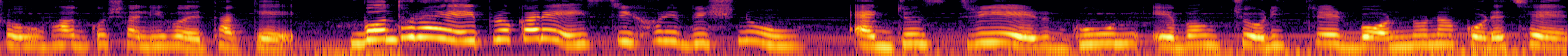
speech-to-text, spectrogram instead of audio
সৌভাগ্যশালী হয়ে থাকে। বন্ধুরা, এই প্রকারেই শ্রীহরি বিষ্ণু একজন স্ত্রীর গুণ এবং চরিত্রের বর্ণনা করেছেন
